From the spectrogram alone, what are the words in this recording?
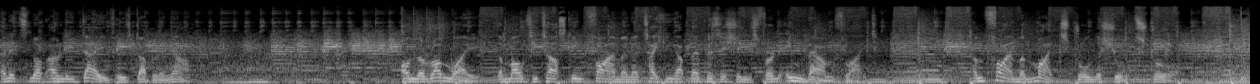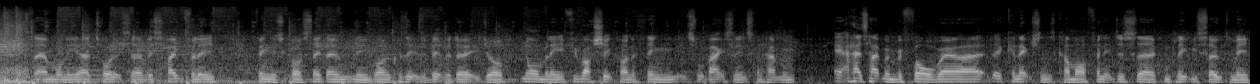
and it's not only Dave who's doubling up. On the runway, the multitasking firemen are taking up their positions for an inbound flight. And fireman Mike's drawn the short straw. Today I'm on the uh, toilet service. Hopefully, fingers crossed, they don't need one because it is a bit of a dirty job. Normally, if you rush it kind of thing, sort of accidents can happen. It has happened before where uh, the connections come off and it just uh, completely soaked me.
